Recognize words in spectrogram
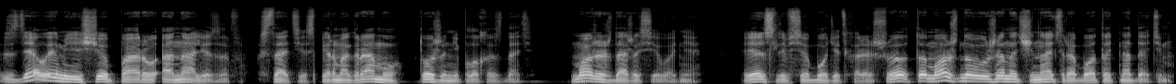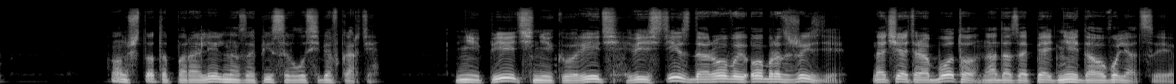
Сделаем еще пару анализов. Кстати, спермограмму тоже неплохо сдать. Можешь даже сегодня. Если все будет хорошо, то можно уже начинать работать над этим». Он что-то параллельно записывал у себя в карте. «Не пить, не курить, вести здоровый образ жизни. Начать работу надо за пять дней до овуляции.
